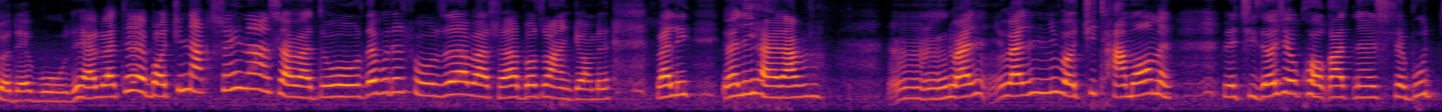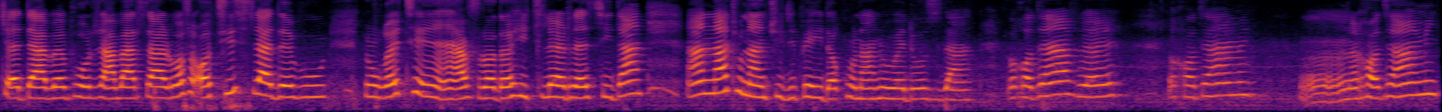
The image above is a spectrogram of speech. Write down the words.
شده بود. البته با چی نقشه نشود؟ برده بودش پروژه بشر باز انجام بده. ولی ولی هر ولی, ولی با چی تمام به چیزایی که کاغذ نوشته بود در به پروژه بر سرباز آتیش زده بود. موقع افراد هیتلر رسیدن نتونن چیزی پیدا کنن و بدزدن. به خاطر به خاطر همین خاطر همین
